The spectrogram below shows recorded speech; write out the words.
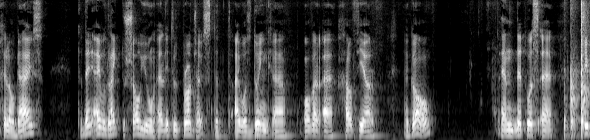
Hello guys, today I would like to show you a little project that I was doing uh, over a half year ago. And that was a cheap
